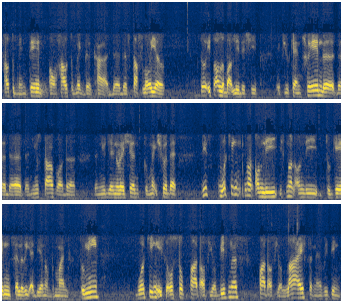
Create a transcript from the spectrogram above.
how to maintain or how to make the car, the, the staff loyal. So it's all about leadership. If you can train the, the, the, the new staff or the, the new generation to make sure that this working is not only is not only to gain salary at the end of the month. To me, working is also part of your business, part of your life and everything.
